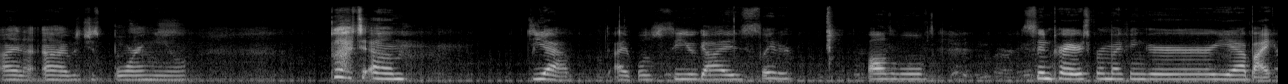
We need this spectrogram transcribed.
I, I was just boring you. But, um, yeah, I will see you guys later. Follow the wolves. Send prayers for my finger. Yeah, bye.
